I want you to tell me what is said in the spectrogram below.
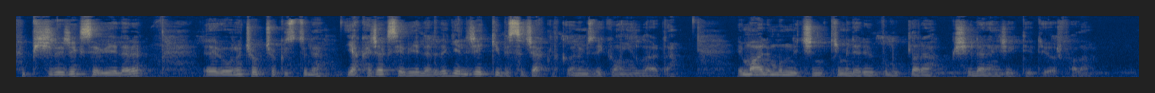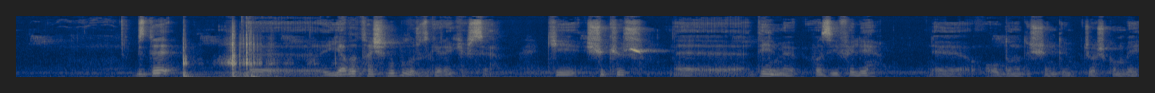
pişirecek seviyelere e, ve onu çok çok üstüne yakacak seviyelere de gelecek gibi sıcaklık önümüzdeki 10 yıllarda. E malum bunun için kimileri bulutlara bir şeyler enjekte ediyor falan. Biz de e, yada taşını buluruz gerekirse. Ki şükür e, değil mi vazifeli e, olduğunu düşündüğüm Coşkun Bey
